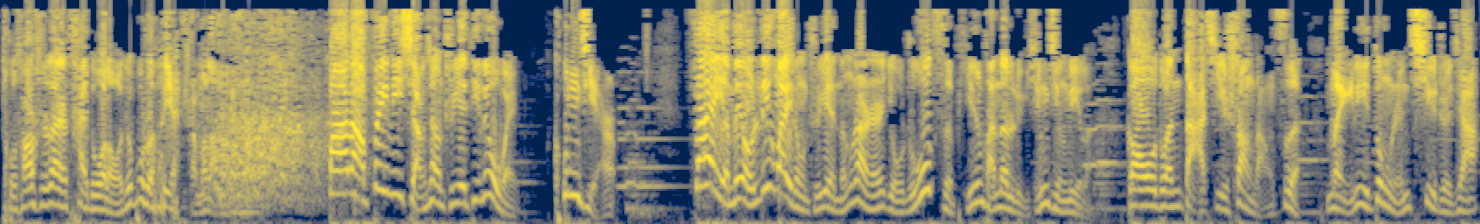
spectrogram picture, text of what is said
吐槽实在是太多了，我就不说他演什么了啊。八大非你想象职业第六位，空姐儿，再也没有另外一种职业能让人有如此频繁的旅行经历了。高端大气上档次，美丽动人，气质佳，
